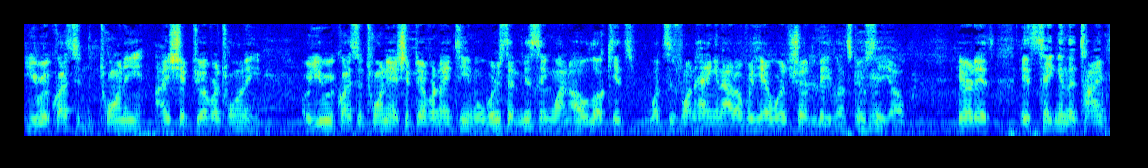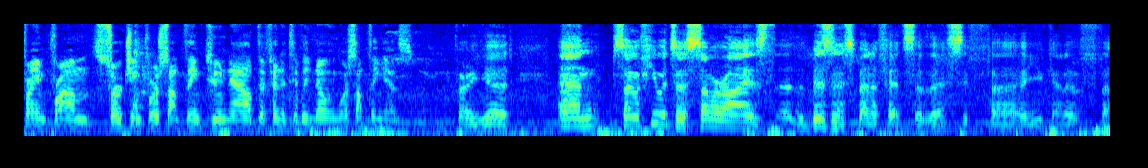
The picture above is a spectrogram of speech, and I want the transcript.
You requested 20, I shipped you over 20. Or you requested 20, I shipped you over 19. Well, where's the missing one? Oh, look, it's what's this one hanging out over here where it shouldn't be? Let's go Mm-hmm. see. Oh, here it is. It's taking the time frame from searching for something to now definitively knowing where something is. Very good. And so, if you were to summarize the, the business benefits of this, if uh, you kind of, uh,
